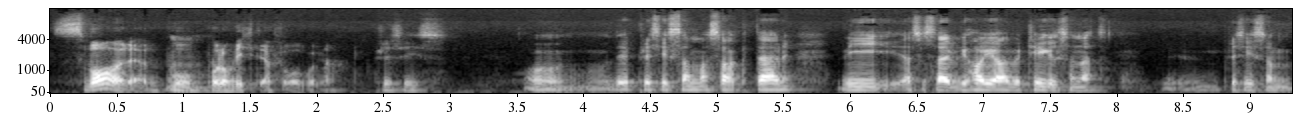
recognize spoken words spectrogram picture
svaren på, Mm. på de viktiga frågorna. Precis. Och det är precis samma sak där. Vi, alltså så här, vi har ju övertygelsen att Precis som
